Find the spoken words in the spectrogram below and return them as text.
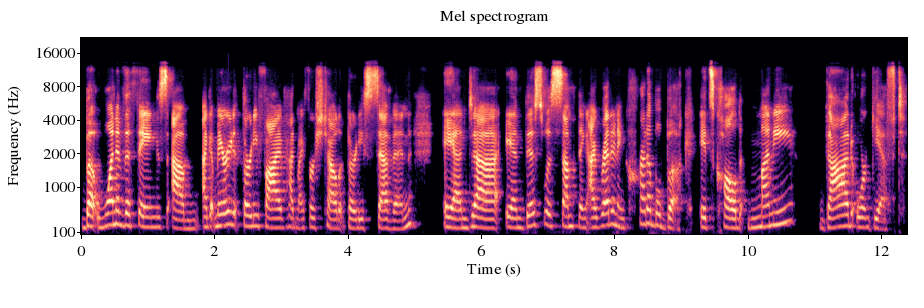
But one of the things, um, I got married at 35, had my first child at 37 and uh, and this was something i read an incredible book it's called money god or gift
